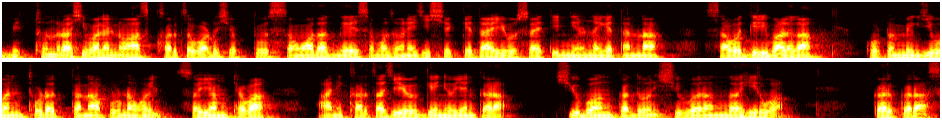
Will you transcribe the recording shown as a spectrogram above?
मिथुन राशीवाल्यांना आज खर्च वाढू शकतो. संवादात गैरसमज होण्याची शक्यता आहे. व्यवसायातील निर्णय घेताना सावधगिरी बाळगा. कौटुंबिक जीवन थोडं तणावपूर्ण होईल. संयम ठेवा आणि खर्चाचे योग्य नियोजन करा. शुभ अंक दोन शुभ रंग हिरवा. कर्क रास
